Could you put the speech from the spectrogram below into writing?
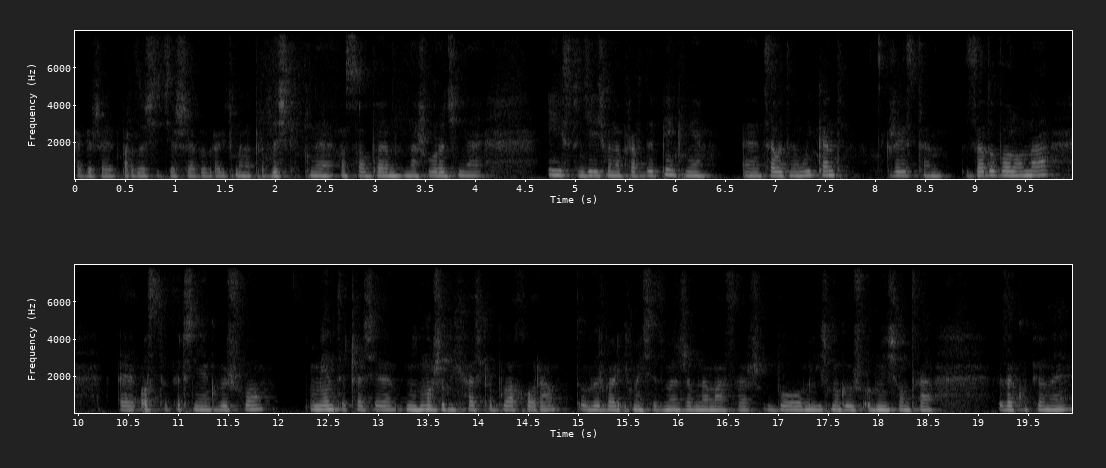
Także bardzo się cieszę. Wybraliśmy naprawdę świetne osoby, naszą rodzinę i spędziliśmy naprawdę pięknie e, cały ten weekend. Także jestem zadowolona. E, Ostatecznie jak wyszło. W międzyczasie, mimo że Michaśka była chora, to wyrwaliśmy się z mężem na masaż, bo mieliśmy go już od miesiąca zakupiony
